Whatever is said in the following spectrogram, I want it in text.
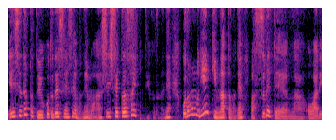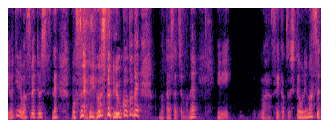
陰性だったということで先生もね、もう安心してくださいっていうことでね、子供も元気になったので、まあ、すべて、まあ、終わり良ければすべてよしですね。もうすべてよしということで、私たちもね、日々、まあ、生活しております。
